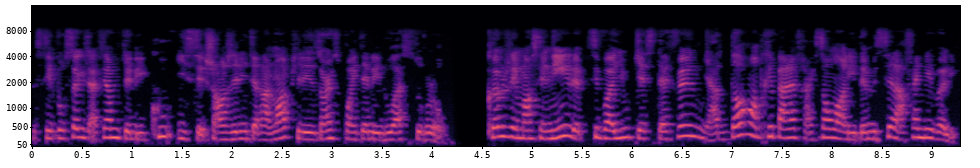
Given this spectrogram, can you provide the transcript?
c'est pour ça que j'affirme que les coups ils s'échangeaient littéralement puis les uns se pointaient les doigts sur l'autre. Comme je l'ai mentionné, le petit voyou qu'est Stephen, il adore entrer par infraction dans les domiciles afin de les voler.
